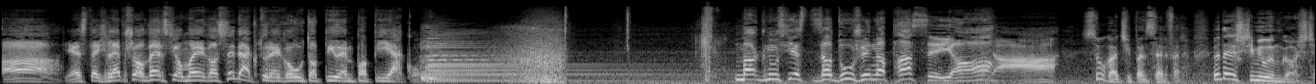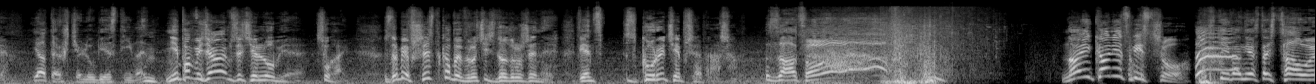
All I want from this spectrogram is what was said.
A, jesteś lepszą wersją mojego syna, którego utopiłem po pijaku. Magnus jest za duży na pasy, ja. A, słuchaj ci, pan surfer. Wydajesz się miłym gościem. Ja też cię lubię, Steven. Nie powiedziałem, że cię lubię. Słuchaj, zrobię wszystko, by wrócić do drużyny, więc z góry cię przepraszam. Za co? No i koniec, mistrzu! Steven, jesteś cały?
